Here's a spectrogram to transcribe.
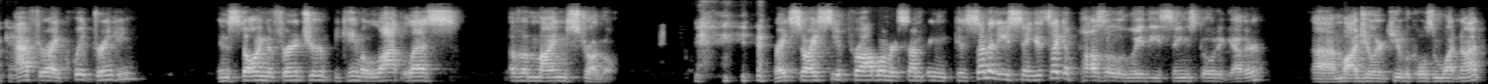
Okay. After I quit drinking, installing the furniture became a lot less of a mind struggle right? So I see a problem or something because some of these things, it's like a puzzle the way these things go together, uh, modular cubicles and whatnot,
